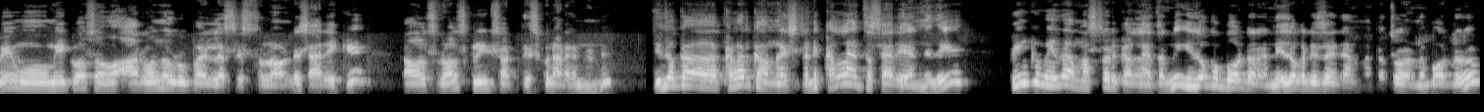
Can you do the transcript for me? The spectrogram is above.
మేము మీకోసం ఆరు వందల రూపాయలు లెస్ ఇస్తున్నాం అండి శారీకి. కావాల్సిన వాళ్ళు స్క్రీన్ షాట్ తీసుకుని అడగండి ఇది ఒక కలర్ కాంబినేషన్ అండి. కల్నేత శారీ అండి ఇది. పింక్ మీద మస్టర్డ్ కల్నేత అండి. ఇది ఒక బోర్డర్ అండి. ఇది ఒక డిజైన్ అన్నమాట. చూడండి బోర్డర్.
